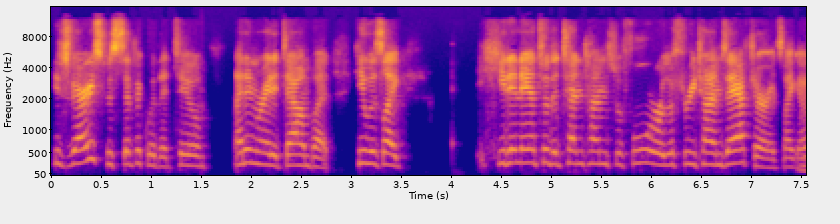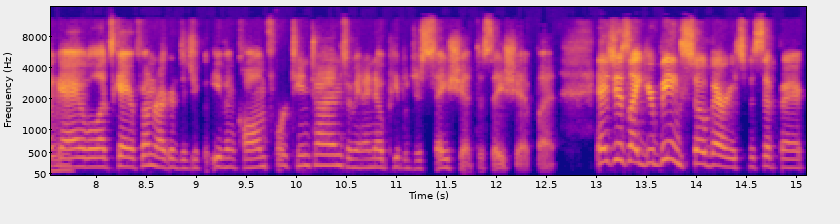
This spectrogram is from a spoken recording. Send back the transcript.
he's very specific with it too. I didn't write it down, but he was like. He didn't answer the 10 times before or the three times after. It's like, Mhm. okay, well, let's get your phone record. Did you even call him 14 times? I mean, I know people just say shit to say shit, but it's just like you're being so very specific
